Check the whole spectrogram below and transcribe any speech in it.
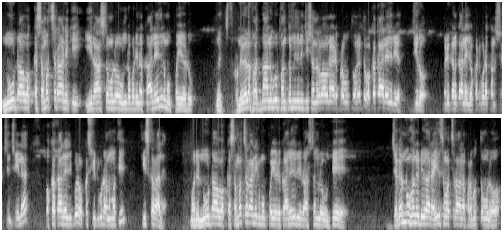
నూట ఒక్క సంవత్సరానికి ఈ రాష్ట్రంలో ఉండబడిన కాలేజీలు ముప్పై ఏడు. రెండు వేల పద్నాలుగు పంతొమ్మిది నుంచి చంద్రబాబు నాయుడు ప్రభుత్వంలో అయితే ఒక్క కాలేజీ లేదు. జీరో. మెడికల్ కాలేజ్ ఒక్కటి కూడా కన్స్ట్రక్షన్ చేయలే. ఒక్క కాలేజీకి కూడా ఒక్క సీట్ కూడా అనుమతి తీసుకురాలే. మరి నూట ఒక్క సంవత్సరానికి ముప్పై ఏడు కాలేజీలు ఈ రాష్ట్రంలో ఉంటే జగన్మోహన్ రెడ్డి గారు ఐదు సంవత్సరాల ప్రభుత్వంలో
